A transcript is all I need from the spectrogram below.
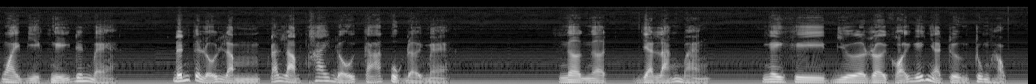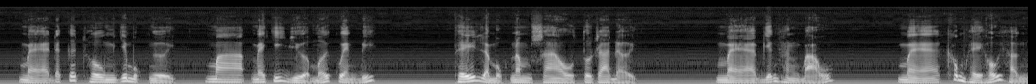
ngoài việc nghĩ đến mẹ, đến cái lỗi lầm đã làm thay đổi cả cuộc đời mẹ. Ngờ ngợt và lãng mạn, ngay khi vừa rời khỏi ghế nhà trường trung học, mẹ đã kết hôn với một người mà mẹ chỉ vừa mới quen biết. Thế là một năm sau tôi ra đời. Mẹ vẫn hằng bảo, mẹ không hề hối hận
